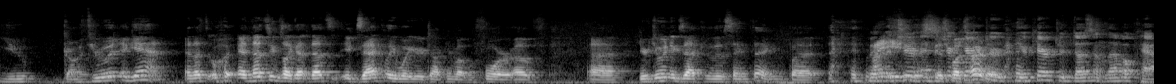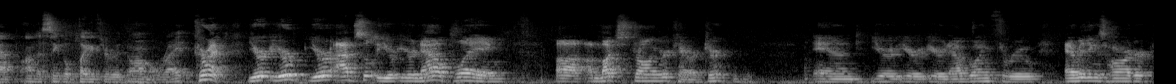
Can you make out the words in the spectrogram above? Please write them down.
you go through it again. And that's and that seems like that- that's exactly what you were talking about before. Of uh, you're doing exactly the same thing, but But, I- but your, it's- but it's your much character, harder. your character doesn't level cap on a single playthrough at normal, right? Correct. You're you're you're absolutely you're, you're now playing uh, a much stronger character, and you're you're you're now going through everything's harder,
